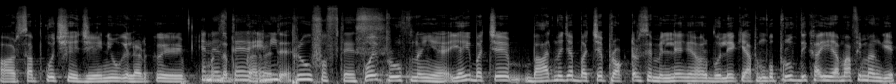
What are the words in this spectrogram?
और सब कुछ ये जेएनयू के लड़के And मतलब कर रहे थे proof of this? कोई प्रूफ नहीं है यही बच्चे बाद में जब बच्चे प्रॉक्टर से मिलने गए और बोले कि आप हमको प्रूफ दिखाइए या माफ़ी मांगिए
